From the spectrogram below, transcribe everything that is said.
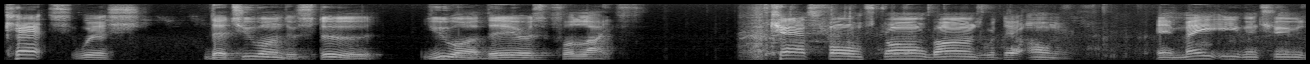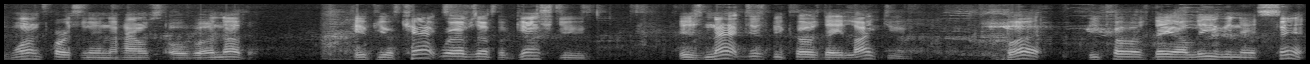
Cats wish that you understood you are theirs for life. Cats form strong bonds with their owners and may even choose one person in the house over another. If your cat rubs up against you, it's not just because they like you, but because they are leaving their scent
